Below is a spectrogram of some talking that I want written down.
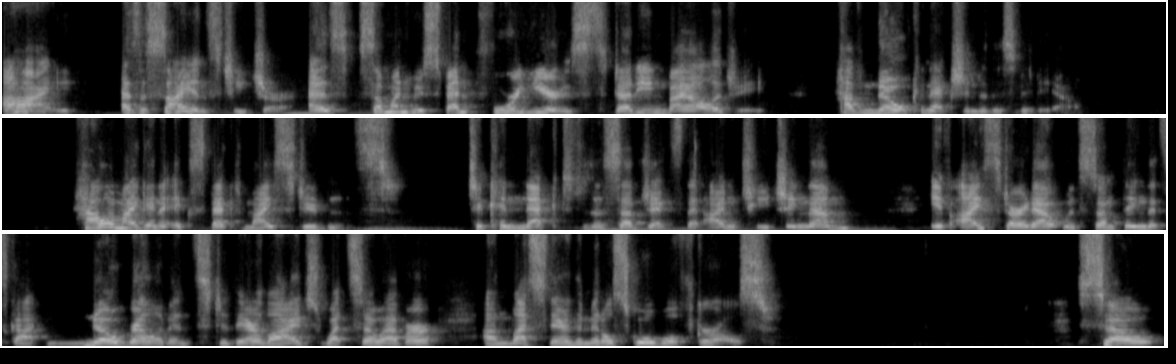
I as a science teacher, as someone who spent four years studying biology, have no connection to this video. How am I gonna expect my students to connect to the subjects that I'm teaching them if I start out with something that's got no relevance to their lives whatsoever, unless they're the middle school wolf girls? So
